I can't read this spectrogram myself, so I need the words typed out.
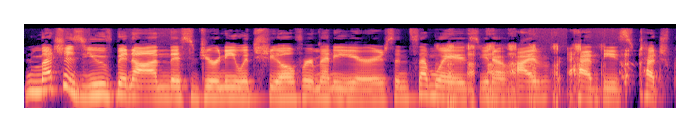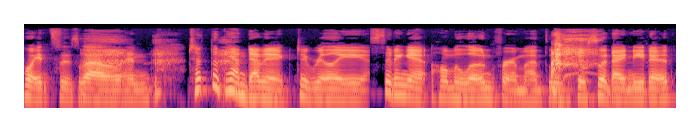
much as you've been on this journey with Sheel for many years. In some ways, you know, I've had these touch points as well, and took the pandemic to really sitting at home alone for a month was just what I needed.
